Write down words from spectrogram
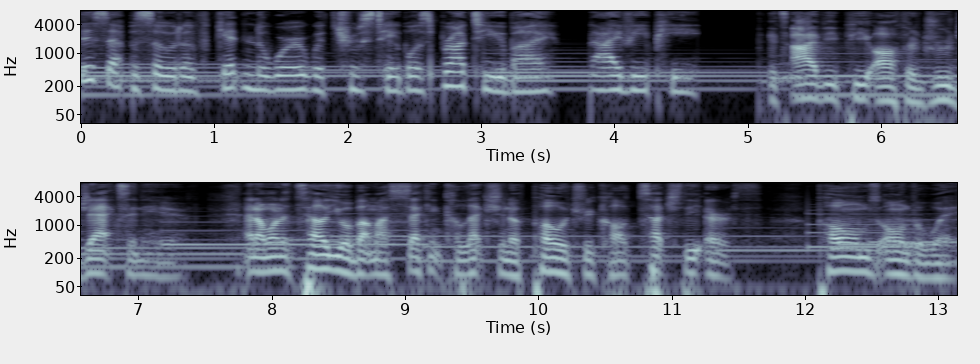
This episode of Get in the Word with Truth's Table is brought to you by IVP. It's IVP author Drew Jackson here, and I want to tell you about my second collection of poetry called Touch the Earth Poems on the Way.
